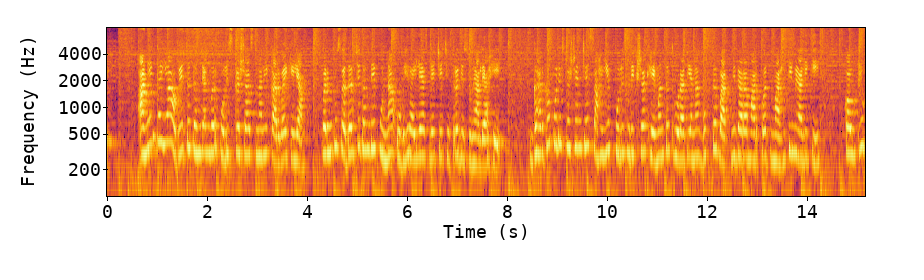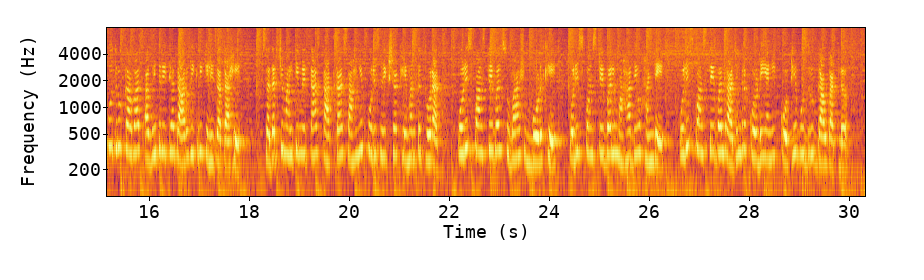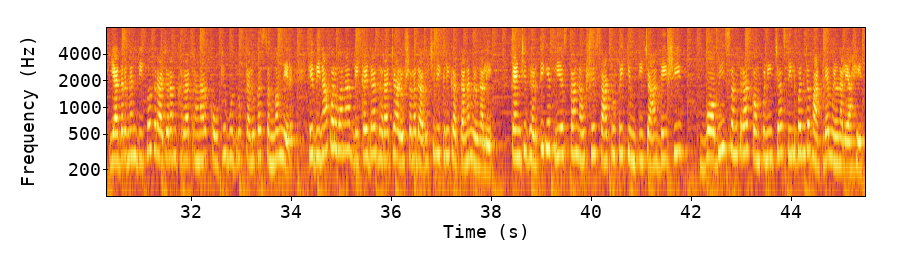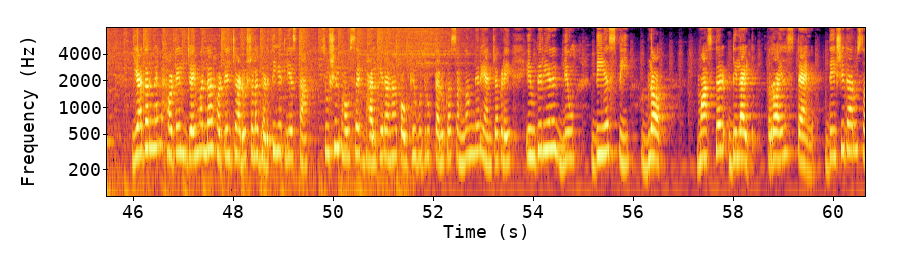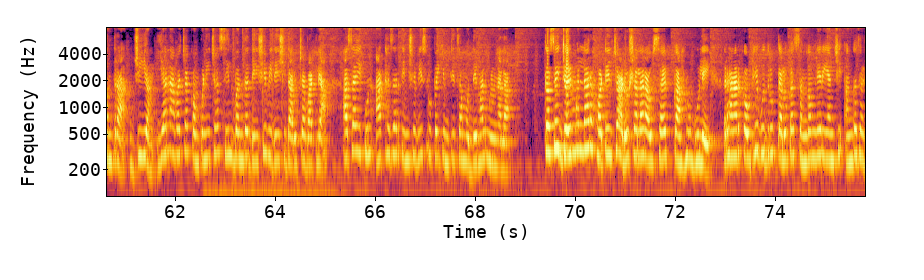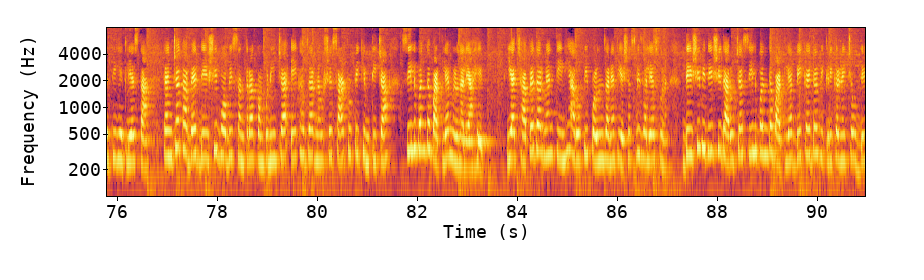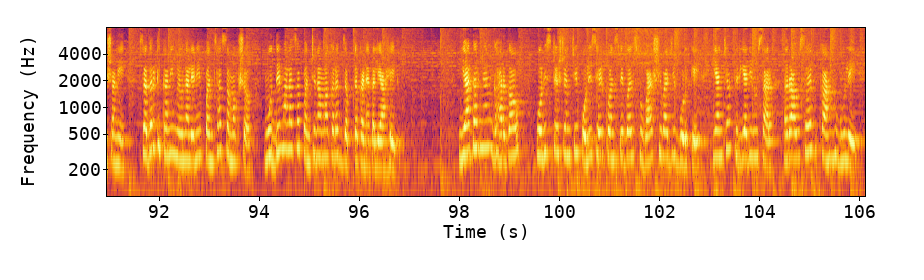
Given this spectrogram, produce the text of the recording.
अनेकदा या अवैध धंद्यांवर पोलीस प्रशासनाने कारवाई केल्या परंतु सदरचे धंदे पुन्हा उभे राहिले असल्याचे चित्र दिसून आले आहे. घारगाव पोलीस स्टेशनचे सहाय्यक पोलीस निरीक्षक हेमंत थोरात यांना गुप्त बातमीदारामार्फत माहिती मिळाली की कवठे बुद्रुक गावात अवैधरित्या दारू विक्री केली जात आहे. सदरची माहिती मिळताच तात्काळ सहाय्यक पोलीस निरीक्षक Hemant Thorat police constable Subhash Bodkhe police constable Mahadev Hande police constable Rajendra Korde यांनी कोठे बुद्रुक गाव गाठलं? या दरम्यान दीपक राजाराम घरात राहणार कवठे बुद्रुक तालुका संगमनेर हे विनापरवाना बेकायदा घराच्या आडोशाला दारूची विक्री करताना मिळून आले त्यांची झडती घेतली असता नऊशे साठ रुपये किमतीच्या देशी बॉबी संत्रा कंपनीच्या सीलबंद बाटल्या मिळून आल्या आहेत. या दरम्यान हॉटेल जयमल्हार हॉटेलच्या आडोशाला झडती घेतली असता सुशील भाऊसाहेब भालके राणा कवठे बुद्रुक तालुका संगमनेर यांच्याकडे imperial blue D S P block master delight royal stag देशी दारू संत्रा जी एम या नावाच्या कंपनीच्या सीलबंद देशी विदेशी दारूच्या बाटल्या असा एकूण आठ हजार तीनशे वीस रुपये किमतीचा मुद्देमाल मिळून आला. तसेच जय मल्हार हॉटेलच्या आडोशाला रावसाहेब कान्हू गुले राहणार कवठे बुद्रुक तालुका संगमनेर यांची अंगझडती घेतली असता त्यांच्या ताब्यात देशी बॉबी संत्रा कंपनीच्या एक हजार नऊशे साठ रुपये किमतीच्या सीलबंद बाटल्या मिळून आल्या आहेत. या छाप्यादरम्यान तिन्ही आरोपी पळून जाण्यात यशस्वी झाले असून देशी विदेशी दारूच्या सीलबंद बाटल्या बेकायदा विक्री करण्याच्या उद्देशाने सदर ठिकाणी मिळून आल्याने पंचासमक्ष मुद्देमालाचा पंचनामा करत जप्त करण्यात आले आहेत. या दरम्यान घारगाव पोलीस स्टेशनचे police head constable Subhash Shivaji Bodke यांच्या फिर्यादीनुसार रावसाहेब कान्हू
